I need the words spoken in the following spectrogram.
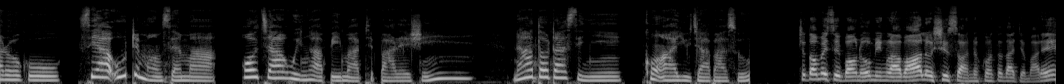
တရားဒေသနာတော်ကိုဆရာဦးတင်မောင်ဆန်းမှဟောကြားဝင်ငါပေးมาဖြစ်ပါတယ်ရှင်။နာတော်တာစီရင်ခွန်အားယူကြပါစို့ချစ်တော်မိတ်ဆွေပေါင်းတို့မင်္ဂလာပါလို့ရှိစွာနှုတ်ခွန်းသက်သကြပါတယ်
